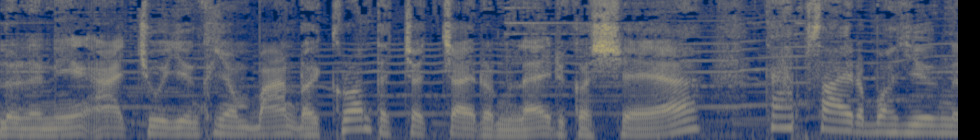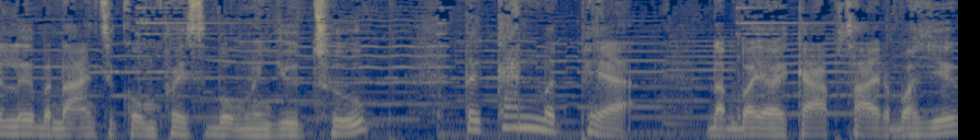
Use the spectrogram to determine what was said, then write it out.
លោកអ្នកនាងអាចជួយយើងខ្ញុំបានដោយគ្រាន់តែចុចចែករំលែកឬក៏ Share ការផ្សាយរបស់យើងនៅលើបណ្ដាញសង្គម Facebook និង YouTube ទៅកាន់មិត្តភ័ក្តិដើម្បីឲ្យការផ្សាយរបស់យើង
